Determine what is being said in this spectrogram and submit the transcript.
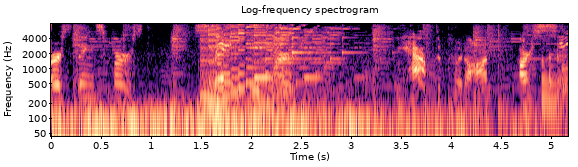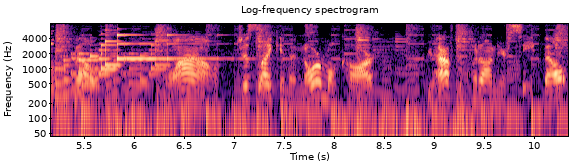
First things first. Safety first. We have to put on our seat belt. Wow, just like in a normal car, you have to put on your seat belt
